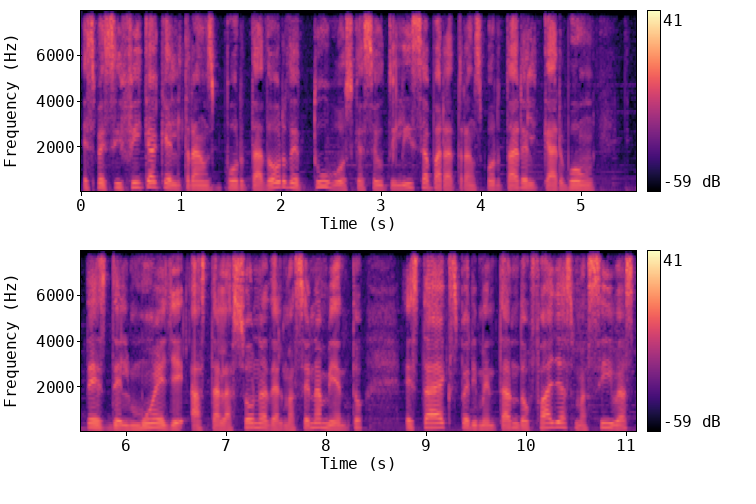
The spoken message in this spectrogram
Especifica que el transportador de tubos que se utiliza para transportar el carbón desde el muelle hasta la zona de almacenamiento está experimentando fallas masivas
